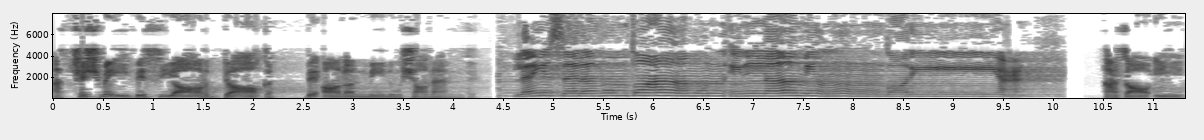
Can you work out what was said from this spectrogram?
از چشمه ای بسیار داغ به آنان می نوشانند. لیس لهم طعام الا من ضریع. غذایی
